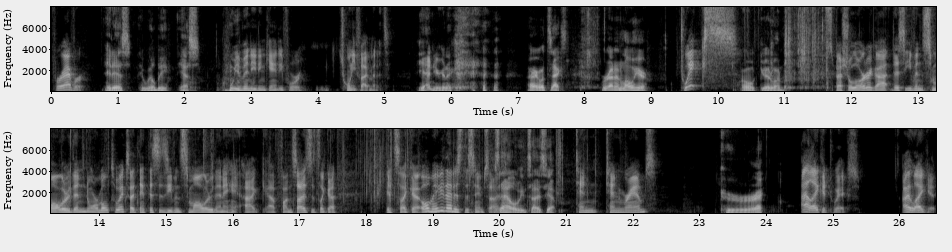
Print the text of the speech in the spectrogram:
forever. It is. It will be. Yes. We've been eating candy for 25 minutes. Yeah, and you're gonna. All right. What's next? We're running low here. Twix Oh, good one. special order got this even smaller than normal Twix. I think this is even smaller than a, a, a fun size. It's like a, it's like a. Oh, maybe that is the same size. It's a Halloween size. Yeah. 10, 10 grams. Correct. I like a Twix. I like it.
